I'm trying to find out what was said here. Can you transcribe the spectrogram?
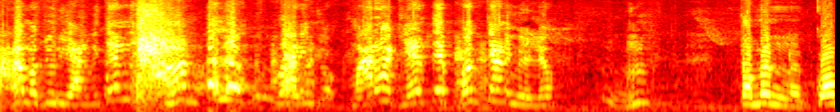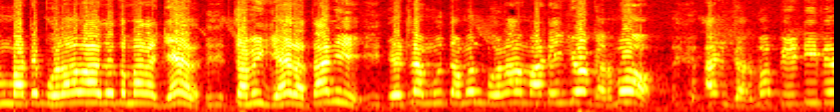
મારા મજૂરી આલવી તેમ ને. મારા ઘેર તે પગ ચાણી મેલ્યો. તમને કોમ માટે બોલાવા આવ્યો તમારા ઘેર. તમે ઘેર હતા નહીં એટલે હું તમને બોલાવવા માટે ગયો ઘરમાં. અને ઘરમાં પેટી બે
